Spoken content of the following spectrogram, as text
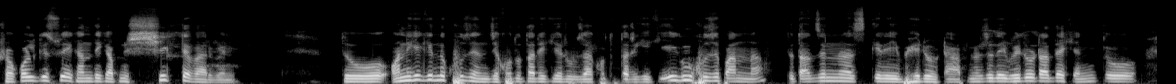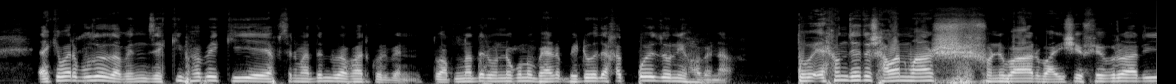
সকল কিছু এখান থেকে আপনি শিখতে পারবেন। তো অনেকে কিন্তু খুঁজেন যে কত তারিখে রোজা, কত তারিখে কি, এগুলো খুঁজে পান না। তো তার জন্য আজকের এই ভিডিওটা, আপনারা যদি এই ভিডিওটা দেখেন তো একেবারে বুঝে যাবেন যে কীভাবে কি এই অ্যাপসের মাধ্যমে ব্যবহার করবেন। তো আপনাদের অন্য কোনো ভিডিও দেখার প্রয়োজনই হবে না। তো এখন যেহেতু শ্রাবণ মাস, শনিবার, বাইশে ফেব্রুয়ারি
